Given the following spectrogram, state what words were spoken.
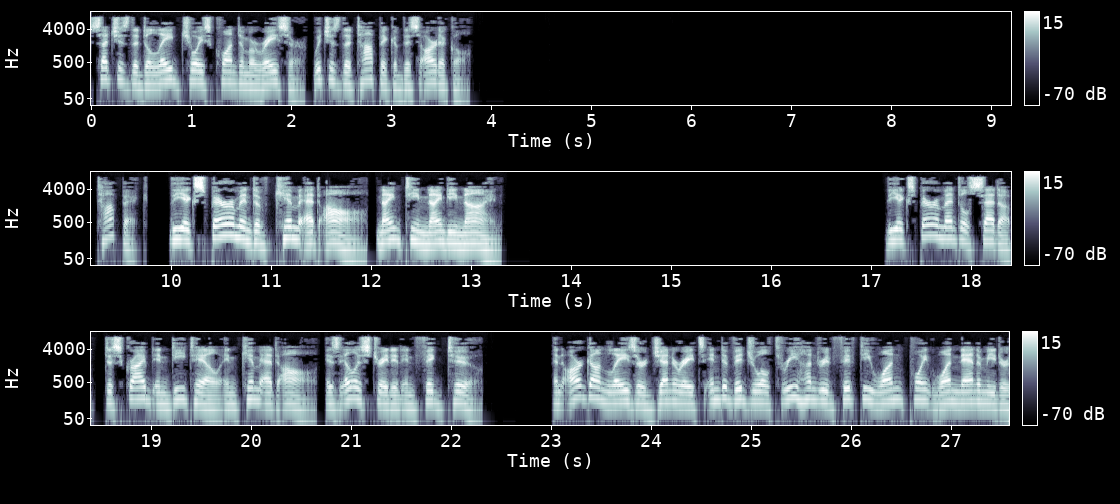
such as the delayed choice quantum eraser, which is the topic of this article. The experiment of Kim et al., 1999 The experimental setup, described in detail in Kim et al., is illustrated in Fig. 2. An argon laser generates individual 351.1 nm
